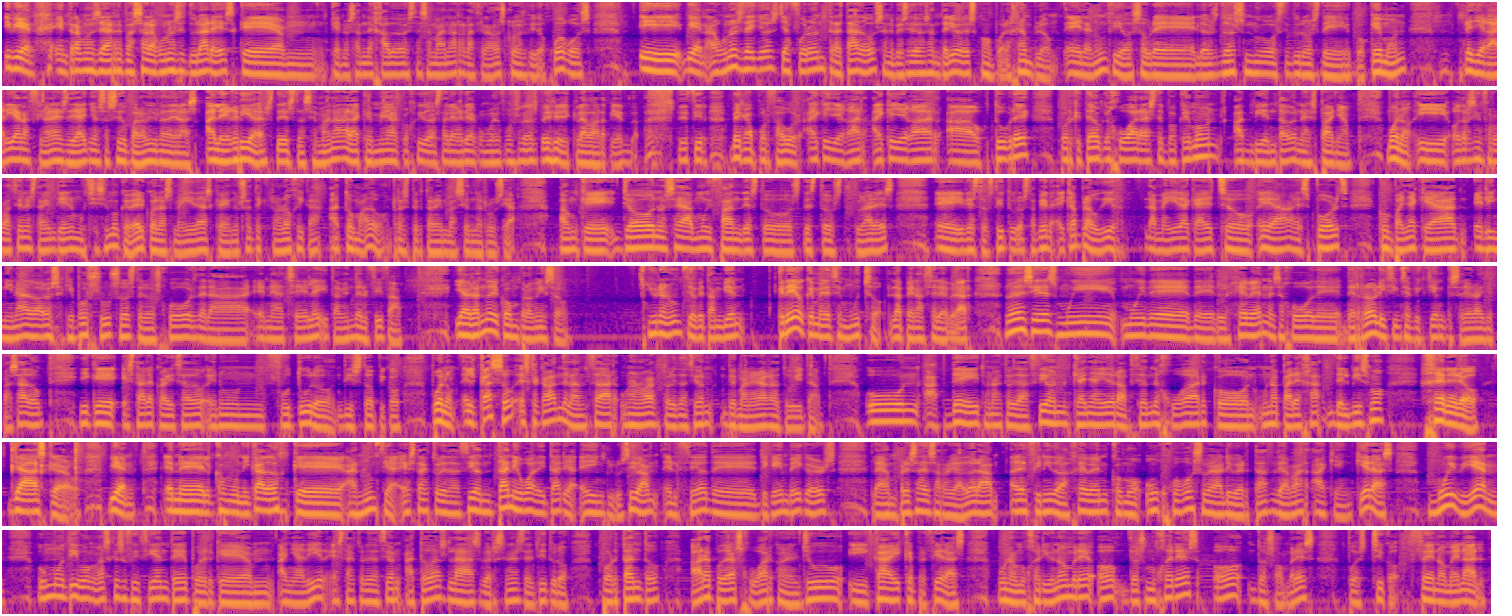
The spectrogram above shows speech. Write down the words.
Y bien, entramos ya a repasar algunos titulares que, mm, que, nos han dejado esta semana relacionados con los videojuegos. Y bien, algunos de ellos ya fueron tratados en episodios anteriores, como por ejemplo el anuncio sobre los dos nuevos títulos de Pokémon que llegarían a finales de año. Eso ha sido para mí una de las alegrías de esta semana, a la que me ha cogido esta alegría como si fuese una especie de clava ardiendo. Es decir, venga, por favor, hay que llegar, hay que llegar a octubre porque tengo que jugar a este Pokémon ambientado en España. Bueno, y otras informaciones también tienen muchísimo que ver con las medidas que la industria tecnológica ha tomado respecto a la invasión de Rusia. Aunque yo no sea muy fan de estos, de estos titulares eh, y de estos títulos, también hay que aplaudir la medida que ha hecho EA Sports, compañía que ha eliminado a los equipos rusos de los juegos de la NHL y también del FIFA. Y hablando de compromiso, y un anuncio que también creo que merece mucho la pena celebrar. No sé si eres muy, muy del de, Heaven, ese juego de, de, rol y ciencia ficción que salió el año pasado y que está localizado en un futuro distópico. Bueno, el caso es que acaban de lanzar una nueva actualización de manera gratuita. Un update, una actualización que ha añadido la opción de jugar con una pareja del mismo género. Jazz Girl. Bien, en el comunicado que anuncia esta actualización tan igualitaria e inclusiva, el CEO de The Game Bakers, la empresa desarrolladora, ha definido a Heaven como un juego sobre la libertad de amar a quien quieras. Muy bien, un motivo más que suficiente por el que mm, añadir esta actualización a todas las versiones del título. Por tanto, ahora podrás jugar con el Yu y Kai que prefieras, una mujer y un hombre, o dos mujeres o dos hombres. Pues chico, fenomenal.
